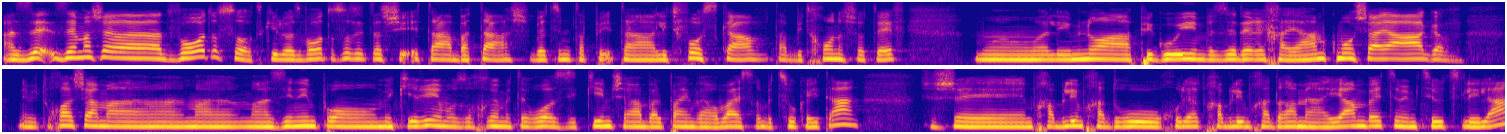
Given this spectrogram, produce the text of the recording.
אז זה, זה מה שהדבורות עושות, כאילו הדבורות עושות את, הש, את הבט"ש, בעצם את, את ה, לתפוס קו, את הביטחון השוטף, למנוע פיגועים וזה דרך הים, כמו שהיה אגב, אני בטוחה שהמאזינים פה מכירים או זוכרים את אירוע זיקים שהיה ב-2014 בצוק איתן, שמחבלים חדרו, חוליית מחבלים חדרה מהים בעצם עם ציוד צלילה.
